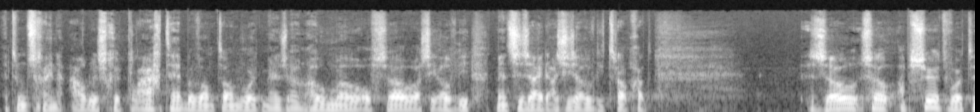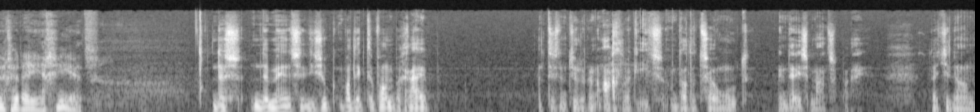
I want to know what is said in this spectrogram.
En toen schijnen ouders geklaagd te hebben, want dan wordt men zo'n homo of zo. Als hij over die, mensen zeiden, als je zo over die trap gaat. Zo, zo absurd wordt er gereageerd. Dus de mensen die zoeken, wat ik ervan begrijp, het is natuurlijk een achterlijk iets dat het zo moet in deze maatschappij. Dat je dan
